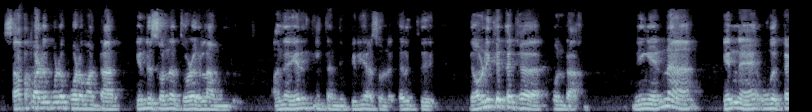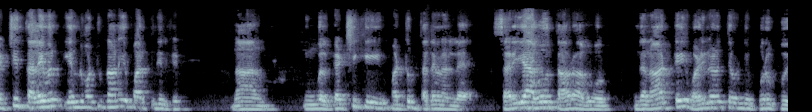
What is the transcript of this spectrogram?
சாப்பாடு கூட போட மாட்டார் என்று சொன்ன தோழர்கள்லாம் உண்டு. அந்த நேரத்தில் தந்தை பெரியார் சொன்ன கருத்து கவனிக்கத்தக்க ஒன்றாகும். நீங்க என்ன என்ன உங்க கட்சி தலைவன் என்று மட்டும்தானே பார்க்கிறீர்கள்? நான் உங்கள் கட்சிக்கு மட்டும் தலைவன் அல்ல சரியாகவோ தவறாகவோ இந்த நாட்டை வழிநடத்த வேண்டிய பொறுப்பு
